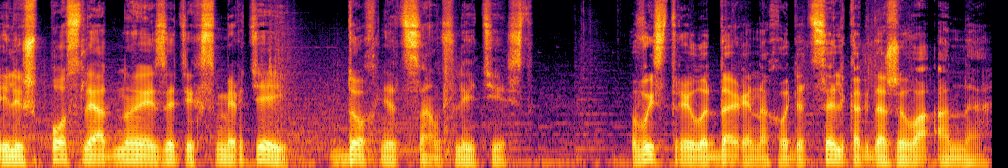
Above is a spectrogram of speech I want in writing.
И лишь после одной из этих смертей дохнет сам флейтист. Выстрелы Дарьи находят цель, когда жива она.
